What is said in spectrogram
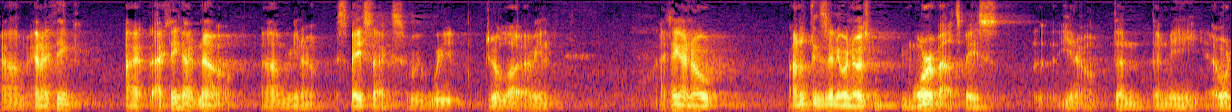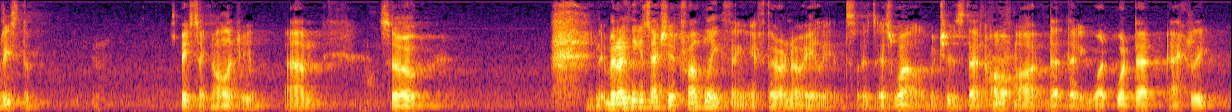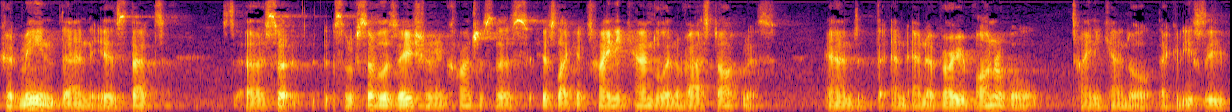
um, and I think I, I think I'd know. Um, you know, SpaceX, we, we do a lot. I mean, I think I know. I don't think there's anyone knows more about space, you know, than than me, or at least the space technology. Um, so, but I think it's actually a troubling thing if there are no aliens as, as well, which is that, all, uh, that, that what what that actually could mean then is that. Uh, so, sort of civilization and consciousness is like a tiny candle in a vast darkness, and and and a very vulnerable tiny candle that could easily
